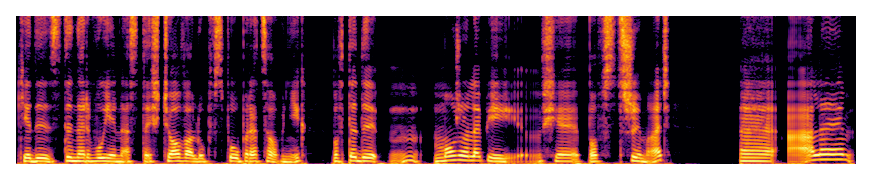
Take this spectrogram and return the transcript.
kiedy zdenerwuje nas teściowa lub współpracownik, bo wtedy może lepiej się powstrzymać, e, ale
